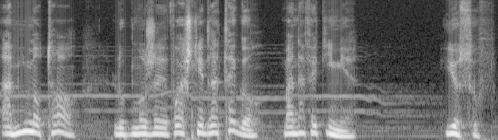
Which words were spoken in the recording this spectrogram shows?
a mimo to, lub może właśnie dlatego, ma nawet imię Jusuf.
